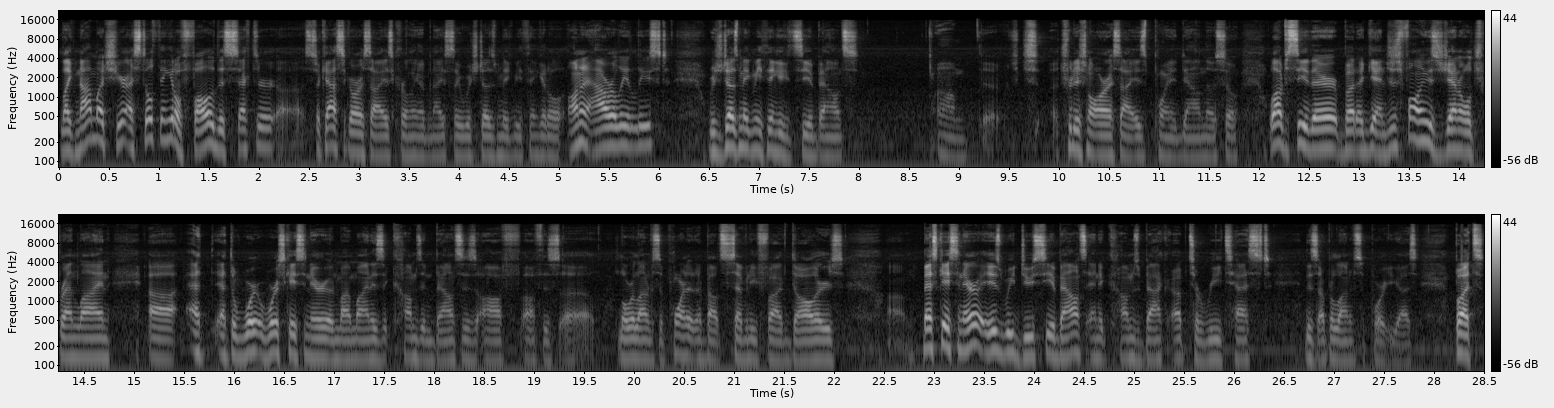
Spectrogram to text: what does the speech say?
like not much here. I still think it'll follow this sector. Uh, stochastic RSI is curling up nicely, which does make me think it'll, on an hourly at least, which does make me think it could see a bounce. Um, traditional RSI is pointed down though, so we'll have to see there. But again, just following this general trend line uh, at, at the wor worst case scenario in my mind is it comes and bounces off off this uh, lower line of support at about $75. Um, best case scenario is we do see a bounce and it comes back up to retest this upper line of support, you guys. But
